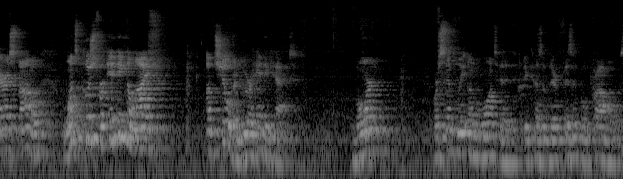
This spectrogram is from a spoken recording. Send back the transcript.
Aristotle, once pushed for ending the life of children who are handicapped, born or simply unwanted because of their physical problems.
